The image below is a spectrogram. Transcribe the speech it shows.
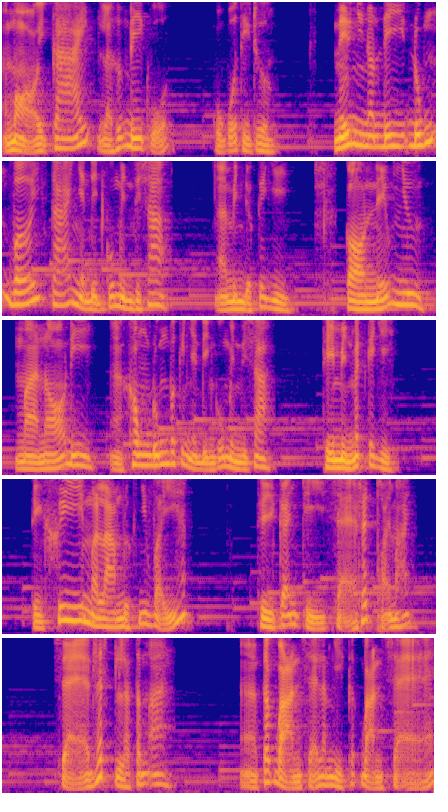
mọi cái là hướng đi của của của thị trường. Nếu như nó đi đúng với cái nhận định của mình thì sao? À, mình được cái gì? Còn nếu như mà nó đi à, không đúng với cái nhận định của mình thì sao? Thì mình mất cái gì? Thì khi mà làm được như vậy thì các anh chị sẽ rất thoải mái sẽ rất là tâm an. À, các bạn sẽ làm gì? Các bạn sẽ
